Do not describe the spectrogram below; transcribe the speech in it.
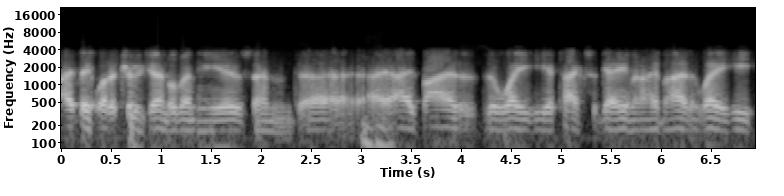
I think what a true gentleman he is, and uh, mm-hmm. I, I admire the way he attacks the game, and I admire the way he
